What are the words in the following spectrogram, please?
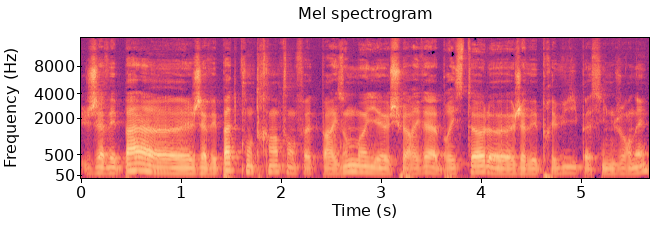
j'avais pas euh, j'avais pas de contraintes en fait. Par exemple moi je suis arrivé à Bristol, euh, j'avais prévu d'y passer une journée.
